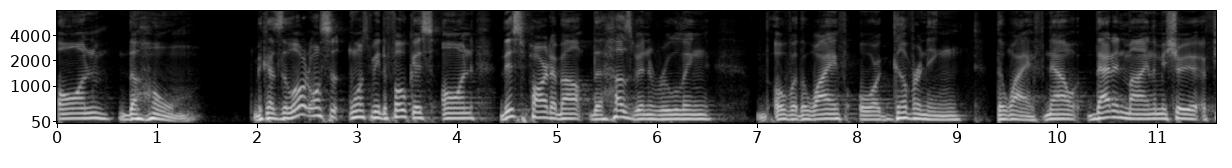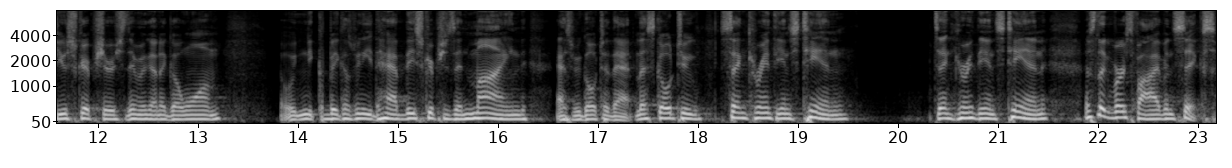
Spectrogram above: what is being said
on the home because the Lord wants, wants me to focus on this part about the husband ruling over the wife or governing the wife. Now, that in mind, let me show you a few scriptures, then we're going to go on we need, because we need to have these scriptures in mind as we go to that. Let's go to 2 Corinthians 10. 2 Corinthians 10. Let's look verse 5 and 6.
